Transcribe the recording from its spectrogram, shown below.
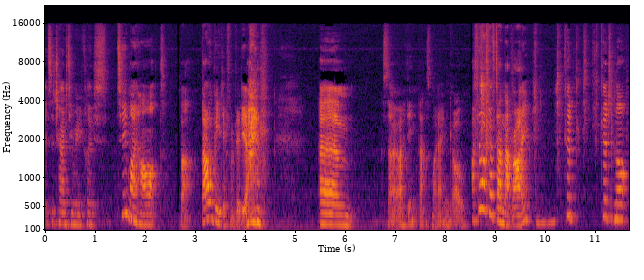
it's a charity really close to my heart, but that will be a different video. um, so I think that's my end goal. I feel like I've done that right. Could, could not.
